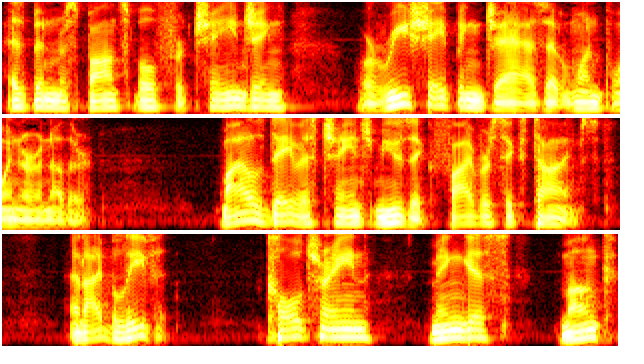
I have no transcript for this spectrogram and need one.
has been responsible for changing or reshaping jazz at one point or another. Miles Davis changed music five or six times, and I believe it. Coltrane, Mingus, Monk,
